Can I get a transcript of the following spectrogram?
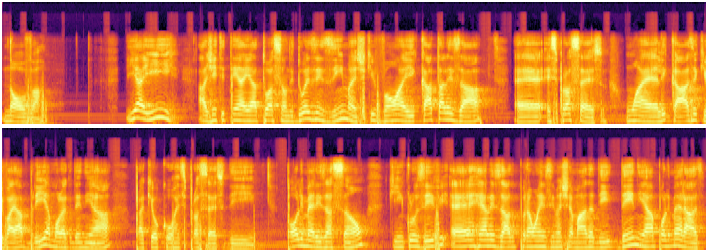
nova. E aí a gente tem aí a atuação de duas enzimas que vão aí catalisar é, esse processo. Uma é a helicase que vai abrir a molécula de DNA para que ocorra esse processo de polimerização, que inclusive é realizado por uma enzima chamada de DNA polimerase,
